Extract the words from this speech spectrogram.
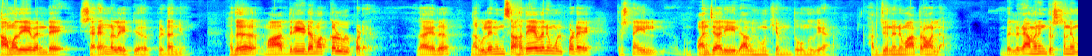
കാമദേവന്റെ ശരങ്ങളേറ്റ് പിടഞ്ഞു. അത് മാദ്രിയുടെ മക്കൾ ഉൾപ്പെടെ അതായത് നകുലനും സഹദേവനും ഉൾപ്പെടെ കൃഷ്ണയിൽ പാഞ്ചാലിയിൽ ആഭിമുഖ്യം തോന്നുകയാണ്. അർജുനന് മാത്രമല്ല ബലരാമനും കൃഷ്ണനും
